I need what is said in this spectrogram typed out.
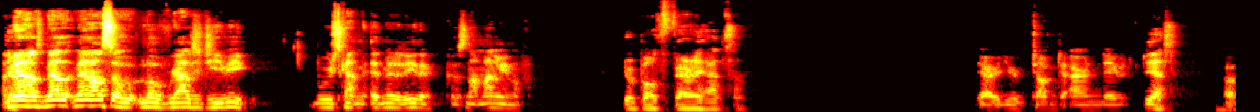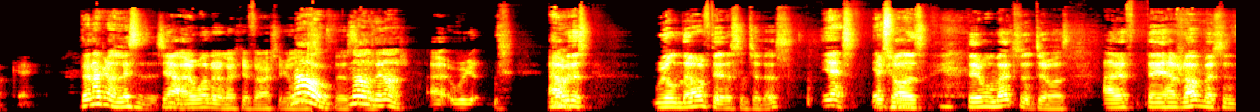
And Yeah. men, also, men, men also love reality TV. We just can't admit it either because it's not manly enough. You're both very handsome. Yeah, you're talking to Aaron and David. Yes. Okay, they're not going to listen to this. Yeah, I wonder like if they're actually going to no, listen to this. no, Uh, they're not. Uh, we. How No. this? We'll know if they listen to this Yes, yes, because they will mention it to us, and if they have not mentioned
